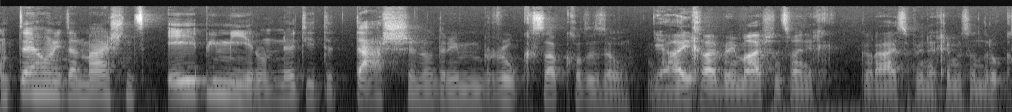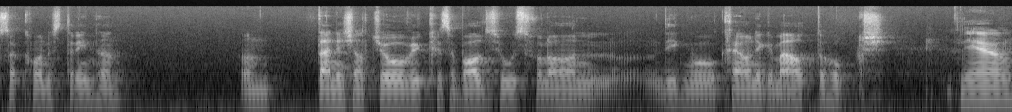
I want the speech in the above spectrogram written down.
Und den habe ich dann meistens eh bei mir und nicht in den Taschen oder im Rucksack oder so. Ja, ich habe meistens, wenn ich reise, bin ich immer so einen Rucksack, den ich drin habe. Und dann ist halt schon wirklich, sobald ich das Haus verlassen und irgendwo, keine Ahnung, im Auto hockst, Ja,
